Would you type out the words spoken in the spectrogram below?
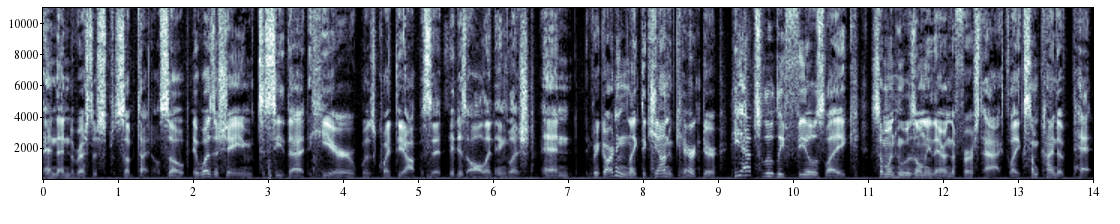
and then the rest is subtitles. So it was a shame to see that here was quite the opposite. It is all in English. And regarding like the Keanu character, he absolutely feels like someone who was only there in the first act, like some kind of pet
